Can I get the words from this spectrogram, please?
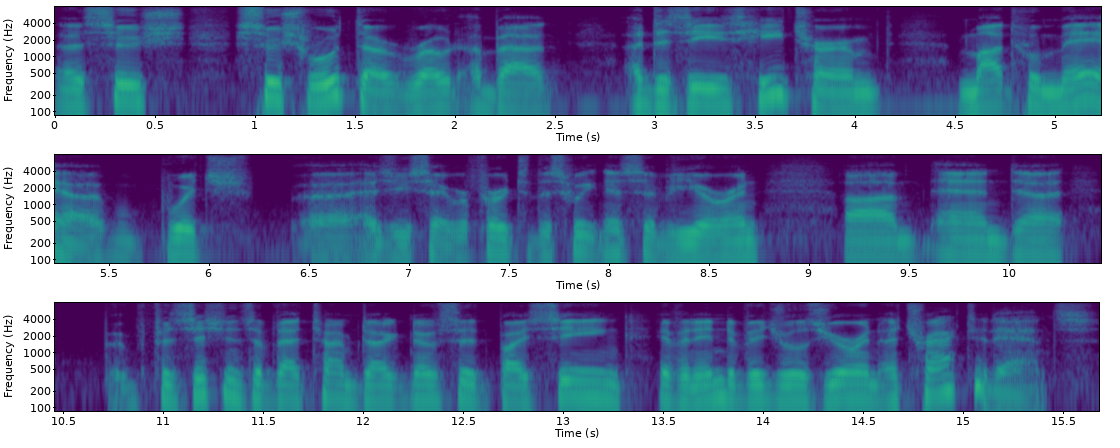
uh, Sush, Sushruta wrote about a disease he termed madhumeha, which, uh, as you say, referred to the sweetness of urine. Um, and uh, physicians of that time diagnosed it by seeing if an individual's urine attracted ants.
